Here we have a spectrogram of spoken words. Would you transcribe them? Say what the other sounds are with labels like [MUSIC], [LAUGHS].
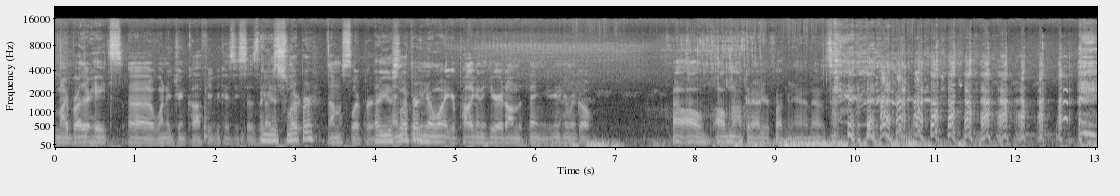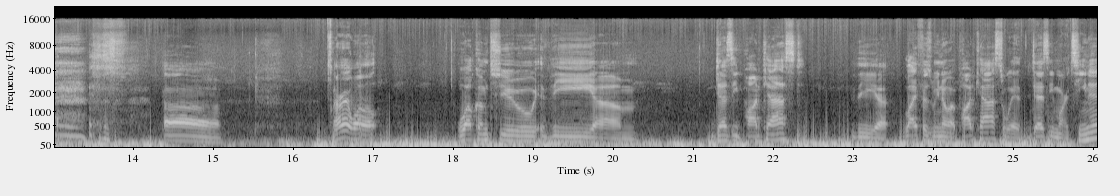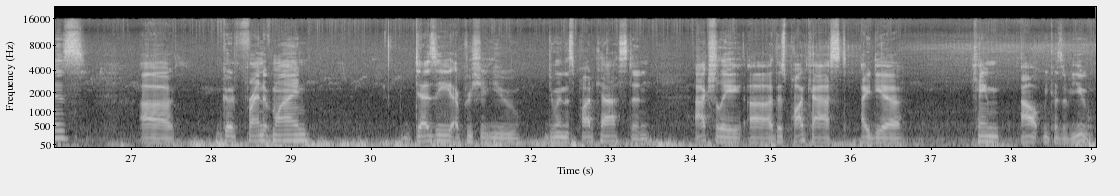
My brother hates uh, when I drink coffee because he says that Are I you a slurp. slurper? I'm a slurper. Are you a And slurper? You know what? You're probably gonna hear it on the thing. You're gonna hear me go. I'll, I'll, I'll knock it out of your fucking hand. [LAUGHS] Uh, all right. Well, welcome to the um, Desi podcast, the uh, Life as We Know It podcast with Desi Martinez, uh, good friend of mine. Desi, I appreciate you doing this podcast. And actually, uh, this podcast idea came out because of you,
